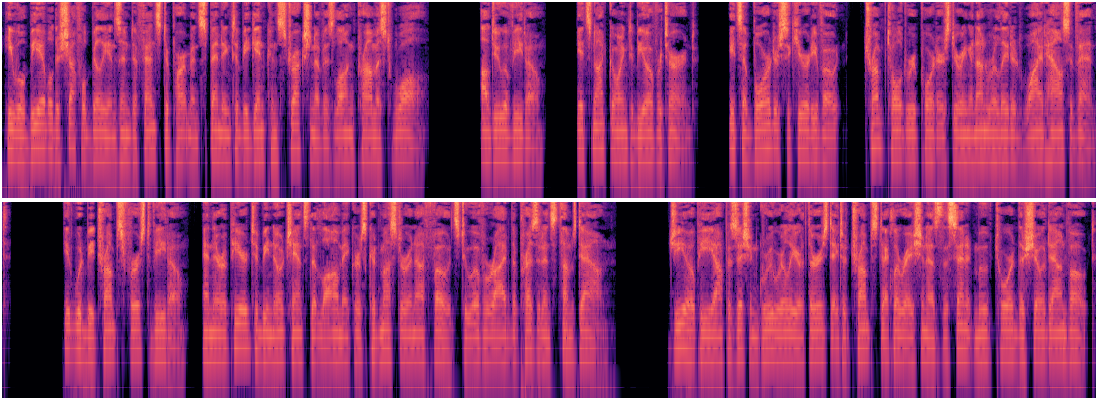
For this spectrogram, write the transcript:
he will be able to shuffle billions in Defense Department spending to begin construction of his long-promised wall. I'll do a veto. It's not going to be overturned. It's a border security vote, Trump told reporters during an unrelated White House event. It would be Trump's first veto, and there appeared to be no chance that lawmakers could muster enough votes to override the president's thumbs down. GOP opposition grew earlier Thursday to Trump's declaration as the Senate moved toward the showdown vote.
